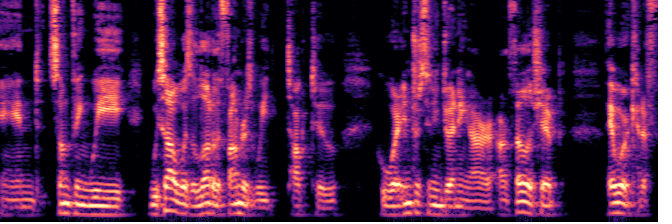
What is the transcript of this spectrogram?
and something we we saw was a lot of the founders we talked to who were interested in joining our, our fellowship they were kind of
